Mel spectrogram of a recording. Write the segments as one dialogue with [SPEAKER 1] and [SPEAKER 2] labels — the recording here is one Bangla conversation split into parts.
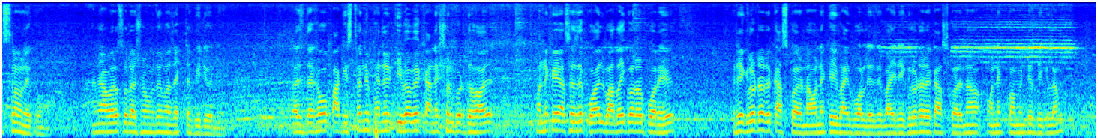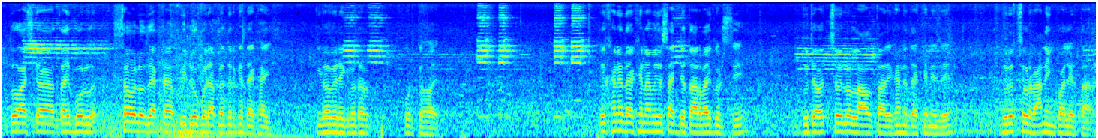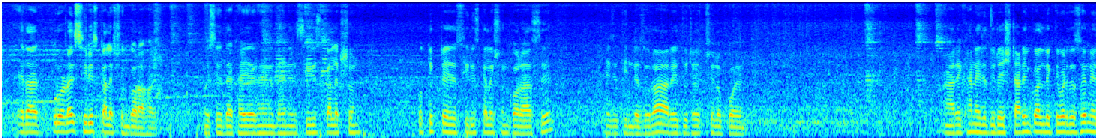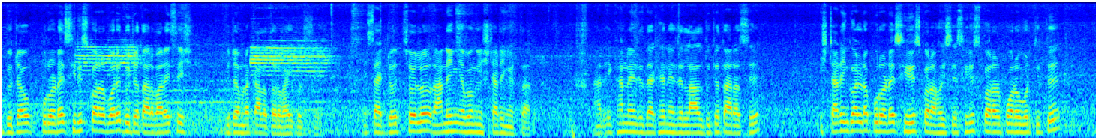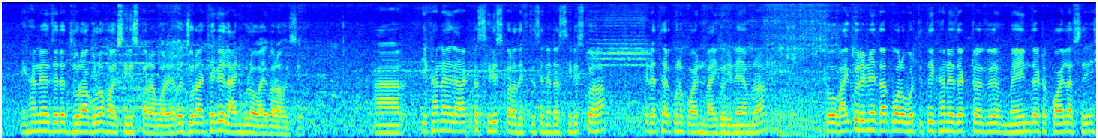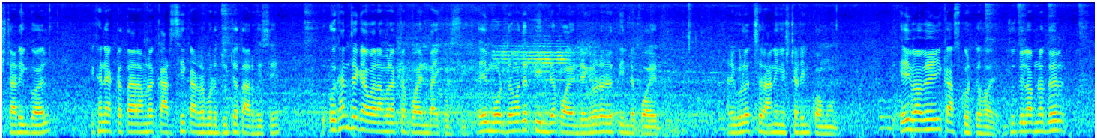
[SPEAKER 1] আসসালামু আলাইকুম। আমি আবারও চলে আসলাম আমাদের মাঝে একটা ভিডিও নিয়ে। আজ দেখাবো পাকিস্তানি ফ্যানের কীভাবে কানেকশন করতে হয়। অনেকেই আছে যে কয়েল বাদাই করার পরে রেগুলেটরের কাজ করে না। অনেকেই ভাই বলে যে, ভাই রেগুলেটরের কাজ করে না। অনেক কমেন্টে দেখলাম। তো আজকে তাই বল, ইচ্ছা হলো যে একটা ভিডিও করে আপনাদেরকে দেখাই কীভাবে রেগুলেটর করতে হয়। তো এখানে দেখেন আমি যে সাইডে তার বাই করছি। দুটা হচ্ছে হলো লাল তার, এখানে দেখেন এই যে। দুটো হচ্ছে রানিং কয়েলের তার। এটা পুরোটাই সিরিজ কালেকশন করা হয়। হয়েছে দেখাই, এখানে দেখেন সিরিজ কালেকশন। প্রত্যেকটা সিরিজ কালেকশন করা আছে। এই যে তিনটে জোড়া আর এই দুটো হচ্ছে পয়েন্ট। আর এখানে যে দুটো স্টার্টিং কয়েল দেখতে পারতেছেন, এই দুটাও পুরোটাই সিরিজ করার পরে দুটো তার বাড়াইছে দুটো আমরা কালো তার ভাই করছি। এই সাইডটা হচ্ছে হলো রানিং এবং স্টার্টিংয়ের তার। আর এখানে যে দেখেন, এই যে লাল দুটো তার আছে। স্টার্টিং কয়েলটা পুরোটাই সিরিজ করা হয়েছে। সিরিজ করার পরবর্তীতে এখানে যেটা জোড়াগুলো হয় সিরিজ করার পরে, ওই জোড়ায় থেকে লাইনগুলো বাই করা হয়েছে। আর এখানে আর একটা সিরিজ করা দেখতেছেন, এটা সিরিজ করা। এটাতে আর কোনো পয়েন্ট বাই করি নাই আমরা। তো বাই করি নাই, তার পরবর্তীতে এখানে যে একটা যে মেইন যে একটা কয়েল আছে স্টার্টিং কয়েল এখানে একটা তার আমরা কাটছি, কাটার পরে দুইটা তার হয়েছে। তো ওইখান থেকে আবার আমরা একটা পয়েন্ট বাই করছি। এই মোট আমাদের তিনটে পয়েন্ট রেগুলেটারের তিনটে পয়েন্ট আর এগুলো হচ্ছে রানিং স্টার্টিং কমন এইভাবেই কাজ করতে হয়। যদি আপনাদের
